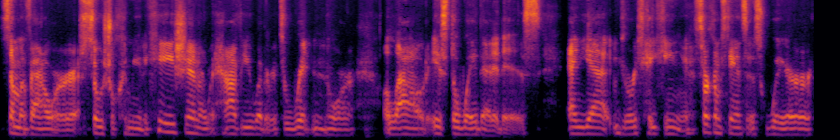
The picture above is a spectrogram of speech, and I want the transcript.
some of our social communication or what have you, whether it's written or aloud, is the way that it is. And yet you're taking circumstances where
